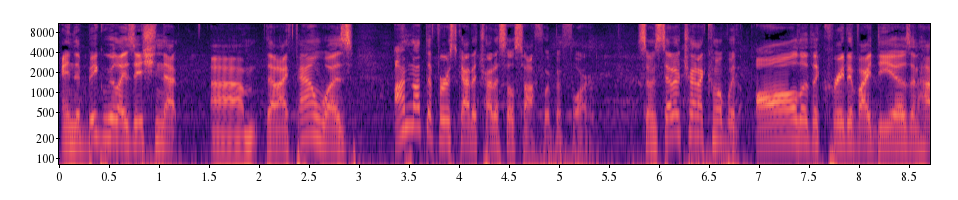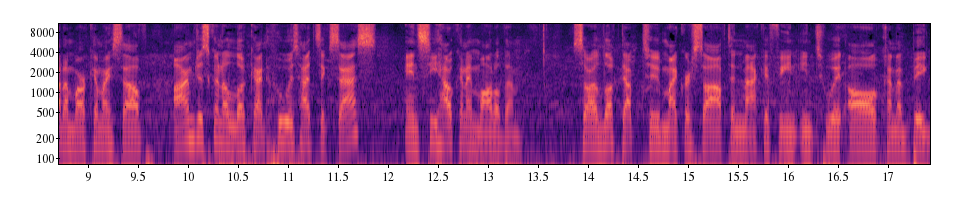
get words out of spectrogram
And the big realization that um, that I found was, I'm not the first guy to try to sell software before. So instead of trying to come up with all of the creative ideas and how to market myself, I'm just going to look at who has had success and see how can I model them. So I looked up to Microsoft and McAfee and Intuit, all kind of big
